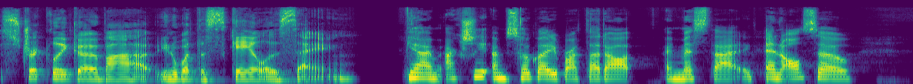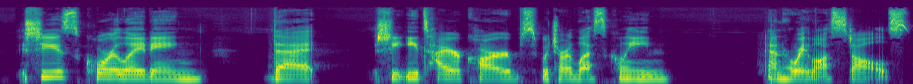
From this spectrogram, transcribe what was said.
strictly go by, you know, what the scale is saying. Yeah, I'm actually, I'm so glad you brought that up. I missed that. And also, she's correlating that she eats higher carbs, which are less clean, and her weight loss stalls.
